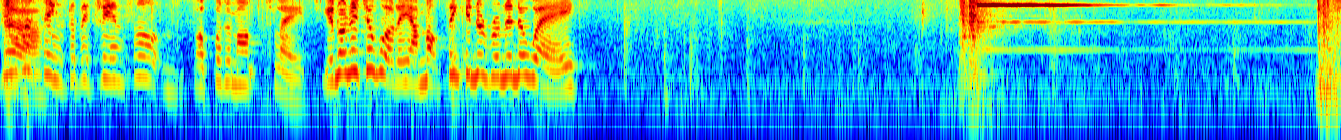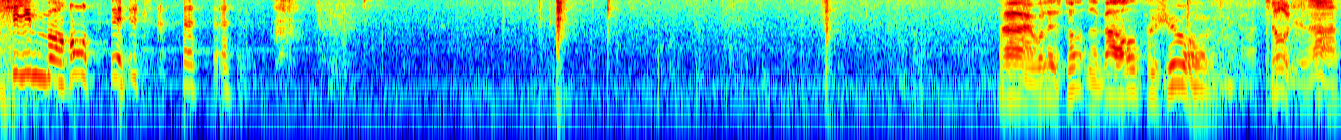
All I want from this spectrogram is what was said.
The Yeah. other things will be three and fourpence. I'll put 'em on slate. You don't need to worry. I'm not thinking of running away. She morbid. Ah, well, it's not the valve for sure. I told you that.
